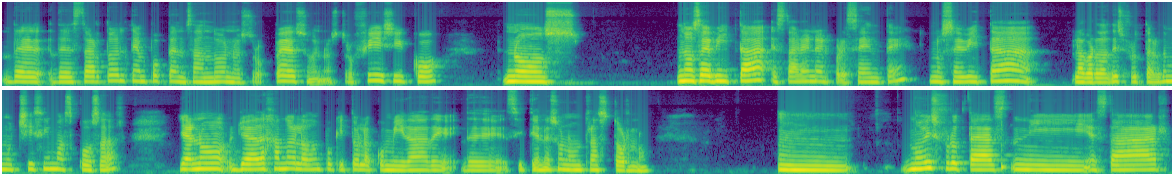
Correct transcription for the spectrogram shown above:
de, de estar todo el tiempo pensando en nuestro peso, en nuestro físico, nos, nos evita estar en el presente, nos evita, la verdad, disfrutar de muchísimas cosas. Ya no, ya dejando de lado un poquito la comida de, si tienes o no un trastorno. Mm, no disfrutas ni estar,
